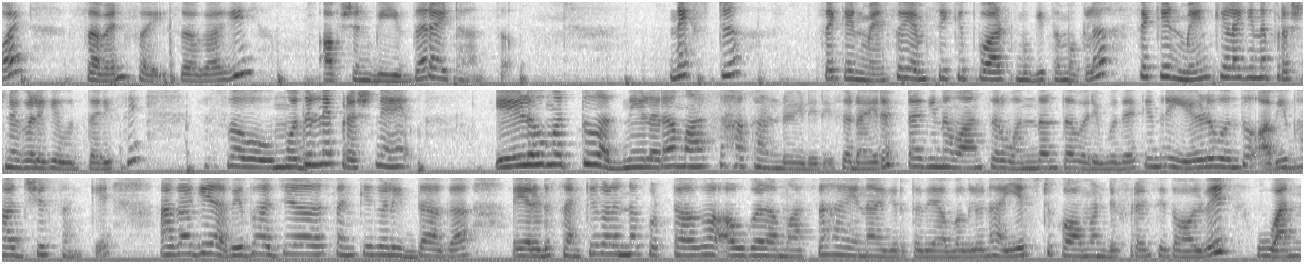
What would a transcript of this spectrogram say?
point seven five so ಹಾಗಾಗಿ option B is the right answer next second main so M C Q part ಮುಗಿತ ಮಕ್ಕಳ. ಸೆಕೆಂಡ್ ಮೇನ್ ಕೆಳಗಿನ ಪ್ರಶ್ನೆಗಳಿಗೆ ಉತ್ತರಿಸಿ. ಸೊ ಮೊದಲನೇ ಪ್ರಶ್ನೆ ಏಳು ಮತ್ತು ಹದಿನೇಳರ ಮಾಸಹ ಕಂಡುಹಿಡಿರಿ ಸೊ ಡೈರೆಕ್ಟ್ ಆಗಿ ನಾವು ಆನ್ಸರ್ ಒಂದಂತ ಬರಿಬೋದು. ಯಾಕೆಂದ್ರೆ ಏಳು ಒಂದು ಅವಿಭಾಜ್ಯ ಸಂಖ್ಯೆ. ಹಾಗಾಗಿ ಅವಿಭಾಜ್ಯ ಸಂಖ್ಯೆಗಳಿದ್ದಾಗ ಎರಡು ಸಂಖ್ಯೆಗಳನ್ನು ಕೊಟ್ಟಾಗ ಅವುಗಳ ಮಾಸಹ ಏನಾಗಿರ್ತದೆ? ಯಾವಾಗಲೂ highest common difference is always one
